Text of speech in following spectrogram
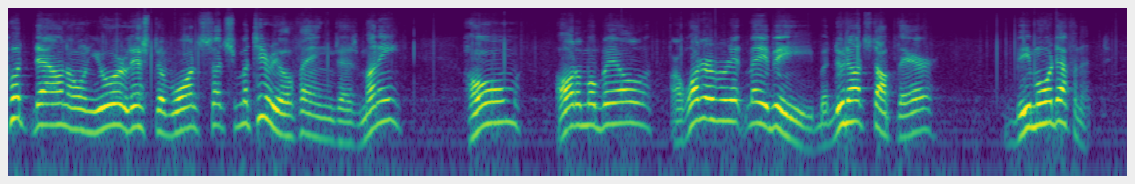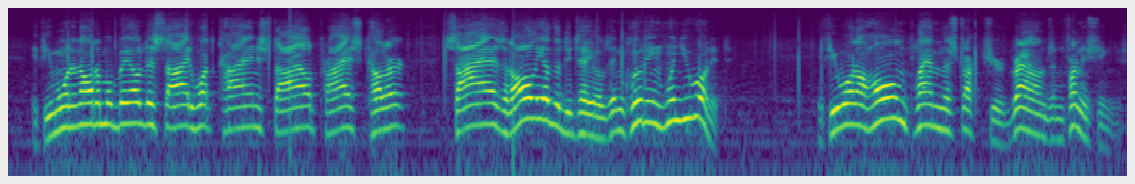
Put down on your list of wants such material things as money, home, automobile, or whatever it may be, but do not stop there. Be more definite. If you want an automobile, decide what kind, style, price, color, size, and all the other details, including when you want it. If you want a home, plan the structure, grounds, and furnishings.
